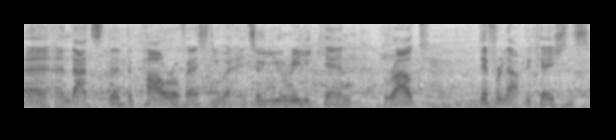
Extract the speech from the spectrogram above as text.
Uh, and that's the, the power of SD-WAN. So you really can route different applications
